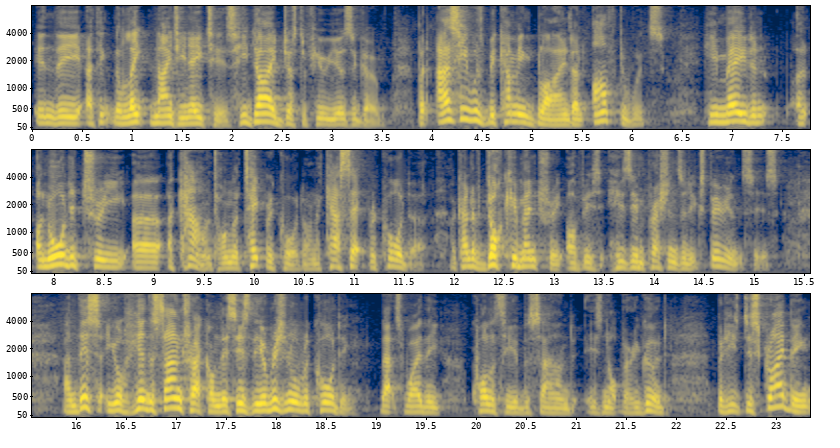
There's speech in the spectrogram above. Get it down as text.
in the, I think, the late 1980s. He died just a few years ago. But as he was becoming blind and afterwards, he made an, an auditory uh, account on a tape recorder, on a cassette recorder, a kind of documentary of his, his impressions and experiences. And this, you'll hear the soundtrack on this, is the original recording. That's why the quality of the sound is not very good. But he's describing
